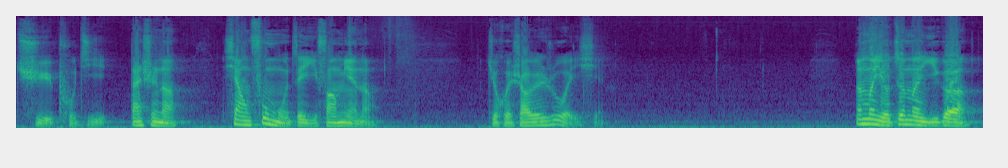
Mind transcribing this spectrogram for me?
去普及。但是呢，像父母这一方面呢，就会稍微弱一些。那么有这么一个。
